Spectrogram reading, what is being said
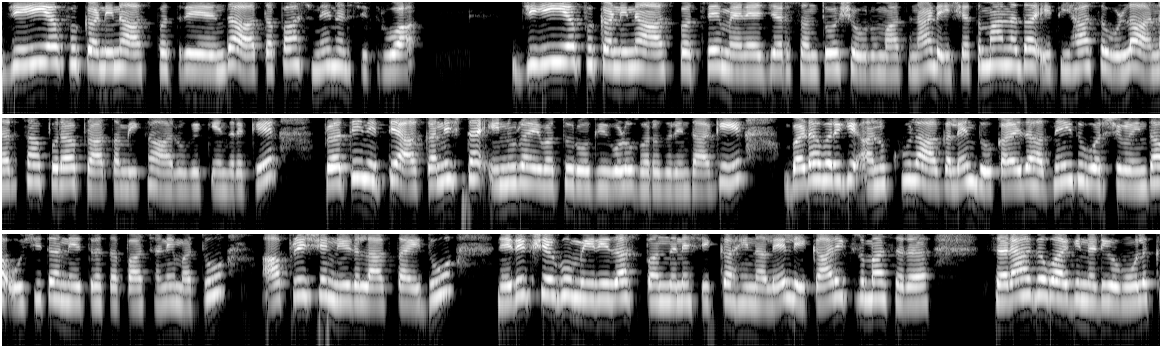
ಜಿಇಎಫ್ ಕಣ್ಣಿನ ಆಸ್ಪತ್ರೆಯಿಂದ ತಪಾಸಣೆ ನಡೆಸಿದ್ರು. ಜಿಇಎಫ್ ಕಣ್ಣಿನ ಆಸ್ಪತ್ರೆ ಮ್ಯಾನೇಜರ್ ಸಂತೋಷ್ ಅವರು ಮಾತನಾಡಿ, ಶತಮಾನದ ಇತಿಹಾಸವುಳ್ಳ ನರಸಾಪುರ ಪ್ರಾಥಮಿಕ ಆರೋಗ್ಯ ಕೇಂದ್ರಕ್ಕೆ ಪ್ರತಿನಿತ್ಯ ಕನಿಷ್ಠ ಇನ್ನೂರ ಐವತ್ತು ರೋಗಿಗಳು ಬರುವುದರಿಂದಾಗಿ ಬಡವರಿಗೆ ಅನುಕೂಲ ಆಗಲೆಂದು ಕಳೆದ ಹದಿನೈದು ವರ್ಷಗಳಿಂದ ಉಚಿತ ನೇತ್ರ ತಪಾಸಣೆ ಮತ್ತು ಆಪರೇಷನ್ ನೀಡಲಾಗ್ತಾ ಇದ್ದು, ನಿರೀಕ್ಷೆಗೂ ಮೀರಿದ ಸ್ಪಂದನೆ ಸಿಕ್ಕ ಹಿನ್ನೆಲೆಯಲ್ಲಿ ಕಾರ್ಯಕ್ರಮ ಸರ, ಸರಾಗವಾಗಿ ನಡೆಯುವ ಮೂಲಕ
